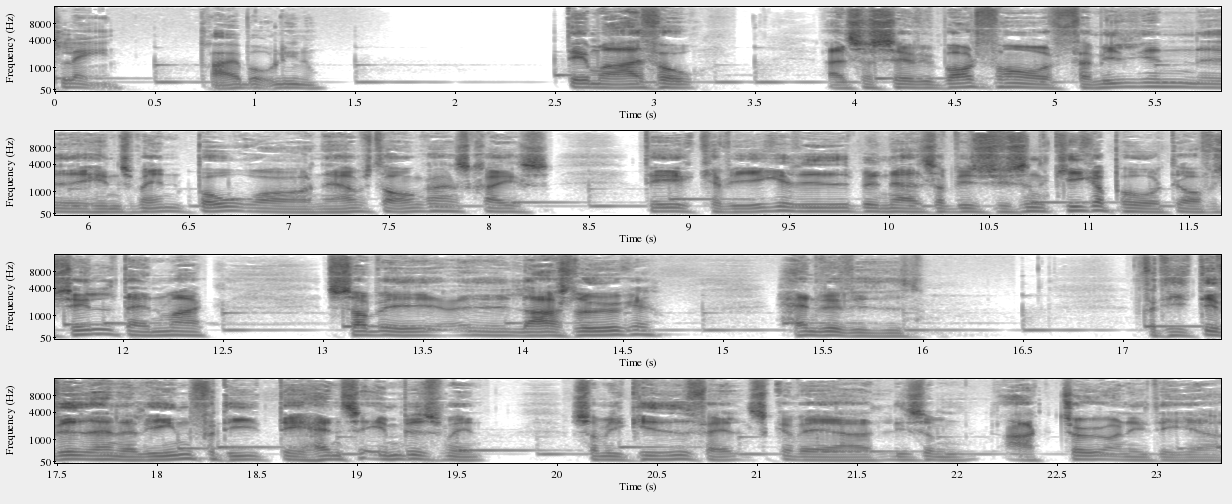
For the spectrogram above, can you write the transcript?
plan, drejebog lige nu? Det er meget få. Altså ser vi bort fra familien, øh, hendes mand, Bo og nærmeste omgangskreds, det kan vi ikke vide, men altså hvis vi sådan kigger på det officielle Danmark, så vil øh, Lars Løkke, han vil vide. Fordi det ved han alene, fordi det er hans embedsmænd, som i givet fald skal være ligesom aktøren i det her.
